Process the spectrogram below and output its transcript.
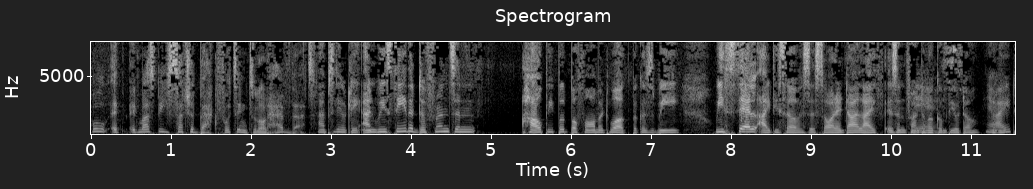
well, it, it must be such a backfooting to not have that. Absolutely. And we see the difference in how people perform at work because we, we sell IT services. So our entire life is in front of a computer, Yeah. right?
